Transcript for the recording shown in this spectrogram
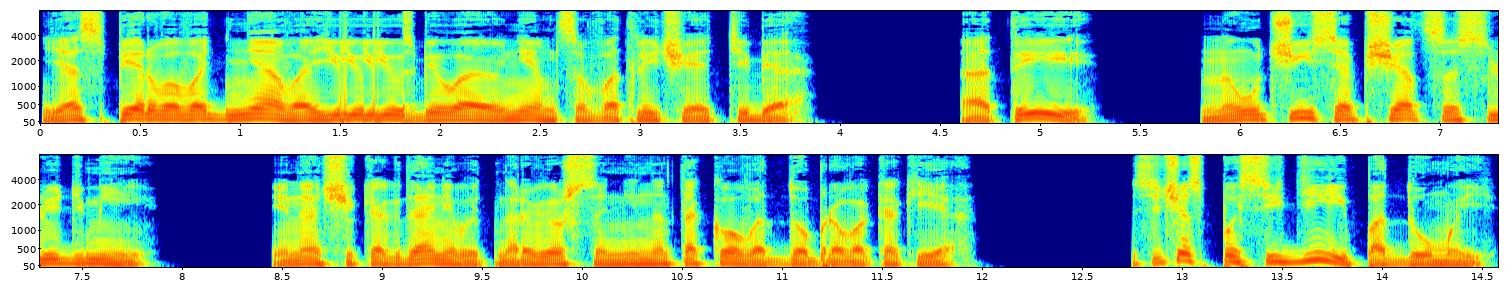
Я с первого дня воюю, сбиваю немцев, в отличие от тебя. А ты научись общаться с людьми, иначе когда-нибудь нарвешься не на такого доброго, как я. Сейчас посиди и подумай.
